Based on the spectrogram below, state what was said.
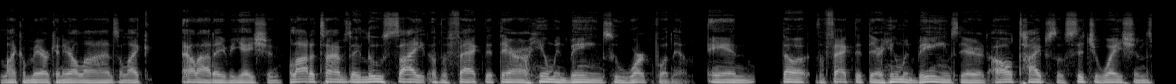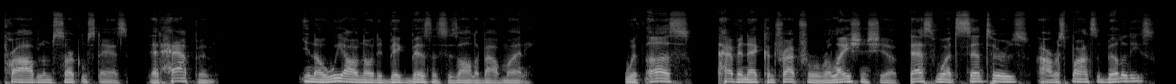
like American Airlines and like Allied Aviation, a lot of times they lose sight of the fact that there are human beings who work for them. And the, the fact that they're human beings, there are all types of situations, problems, circumstances that happen. You know, we all know that big business is all about money. With us having that contractual relationship, that's what centers our responsibilities.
